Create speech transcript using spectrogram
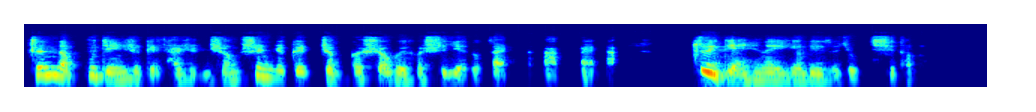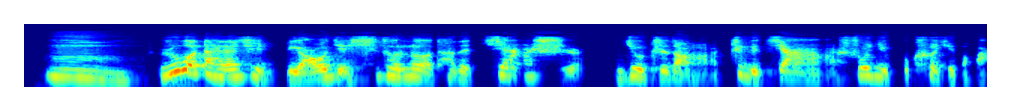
真的不仅仅是给他人生，甚至给整个社会和世界都带来很大的灾难。最典型的一个例子就是希特勒。嗯，如果大家去了解希特勒他的家史，你就知道啊，这个家啊，说句不客气的话，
